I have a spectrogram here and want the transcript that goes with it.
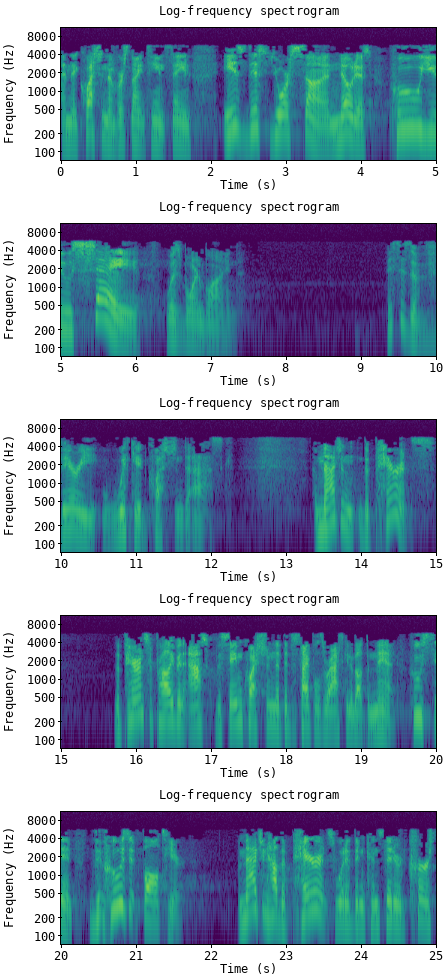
and they question them, verse 19, saying, Is this your son? Notice, who you say was born blind. This is a very wicked question to ask. Imagine the parents. The parents have probably been asked the same question that the disciples were asking about the man. Who sinned? Who's at fault here? Imagine how the parents would have been considered cursed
